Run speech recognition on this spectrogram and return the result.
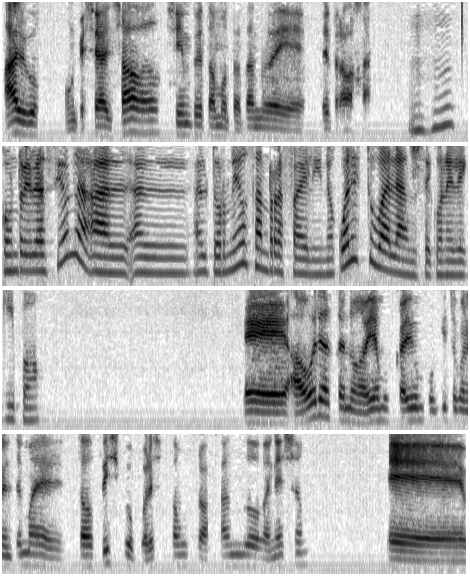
algo aunque sea el sábado, siempre estamos tratando de, trabajar. Con relación al, al, torneo San Rafaelino, ¿cuál es tu balance con el equipo? Eh, ahora hasta nos habíamos caído un poquito con el tema de estado físico, por eso estamos trabajando en eso. Eh,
